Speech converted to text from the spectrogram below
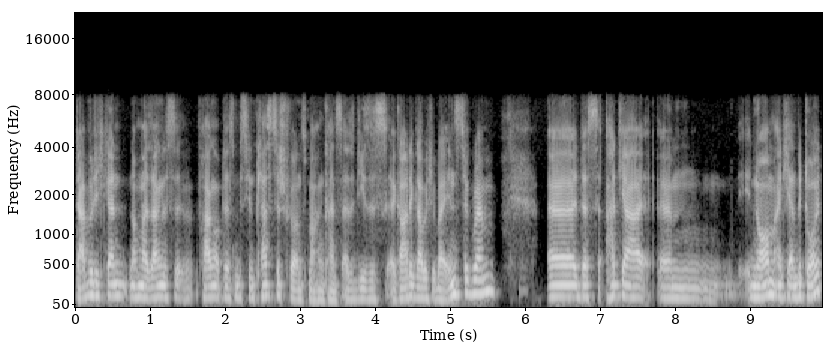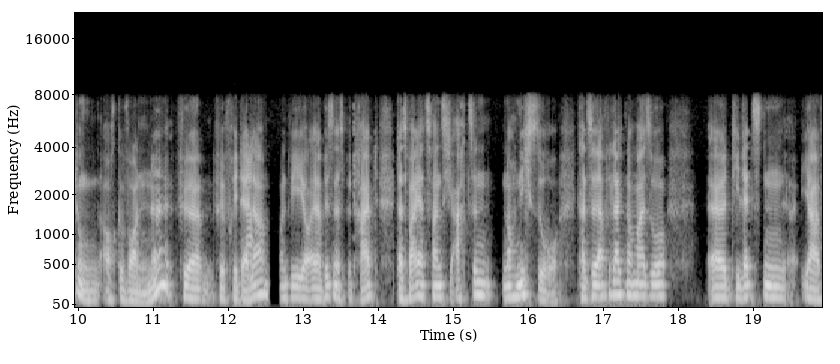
da würde ich gerne nochmal sagen, dass, äh, fragen, ob du das ein bisschen plastisch für uns machen kannst. Also dieses, äh, gerade glaube ich über Instagram, äh, das hat ja ähm, enorm eigentlich an Bedeutung auch gewonnen ne? für, für Fridella ja. und wie ihr euer Business betreibt. Das war ja 2018 noch nicht so. Kannst du da vielleicht nochmal so äh, die letzten ja,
